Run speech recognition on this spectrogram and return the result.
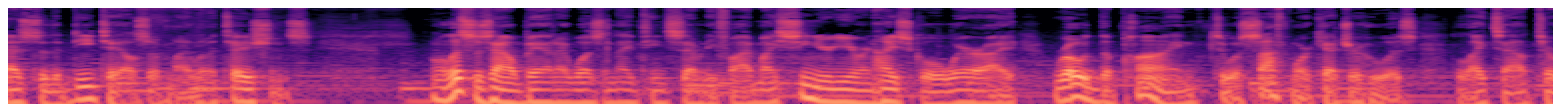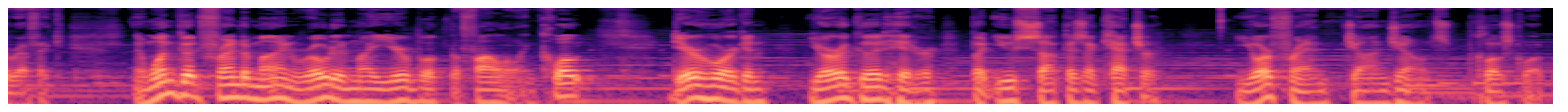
as to the details of my limitations. Well, this is how bad I was in 1975, my senior year in high school, where I rode the pine to a sophomore catcher who was lights out terrific. And one good friend of mine wrote in my yearbook the following quote, Dear Horgan, you're a good hitter, but you suck as a catcher. Your friend, John Jones. Close quote.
